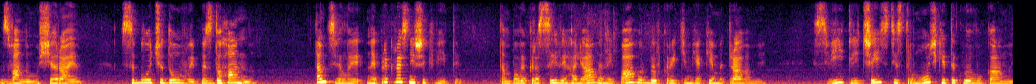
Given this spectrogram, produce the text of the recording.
званому ще раєм, все було чудово і бездоганно. Там цвіли найпрекрасніші квіти, там були красиві галявини пагорби, вкриті м'якими травами, світлі, чисті струмочки текли луками.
